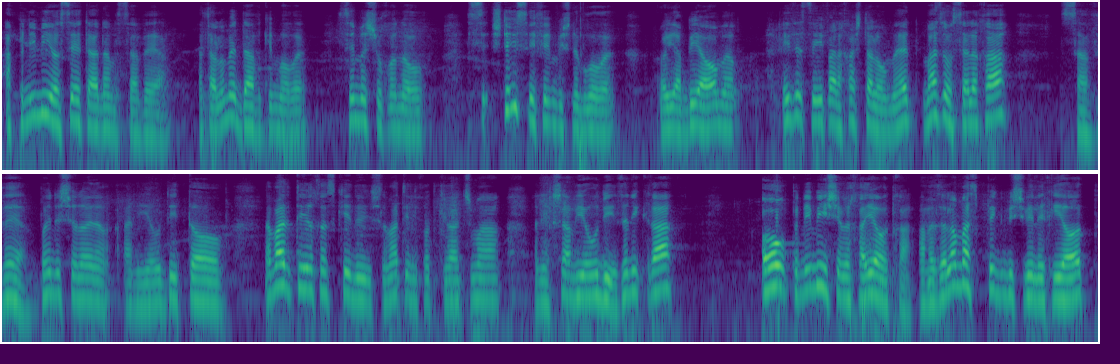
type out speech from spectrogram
הפנימי עושה את האדם שבע. אתה לומד דף גמורה, שים אור, שתי סעיפים בשני ברורה, או יביע עומר, איזה סעיף הלכה שאתה לומד, מה זה עושה לך? שבע. בואי נשאלו אלינו, אני יהודי טוב, למדתי הלכס קידיש, למדתי הלכות קריאת שמע, אני עכשיו יהודי. זה נקרא אור פנימי שמחיה אותך, אבל זה לא מספיק בשביל לחיות,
